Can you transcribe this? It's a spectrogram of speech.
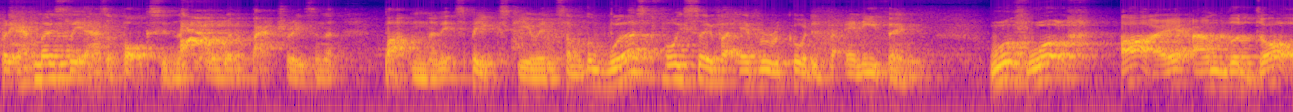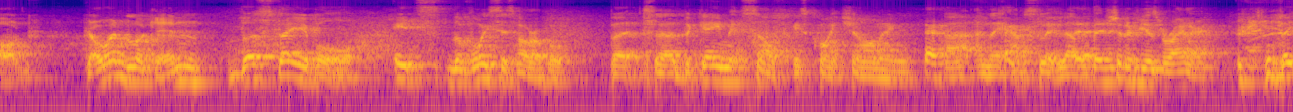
but it mostly it has a box in the middle with batteries and a button, and it speaks to you in some of the worst voiceover ever recorded for anything. Woof woof! I am the dog. Go and look in the stable. It's the voice is horrible. But uh, the game itself is quite charming, uh, and they absolutely love They it. They should have used Reiner. They,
